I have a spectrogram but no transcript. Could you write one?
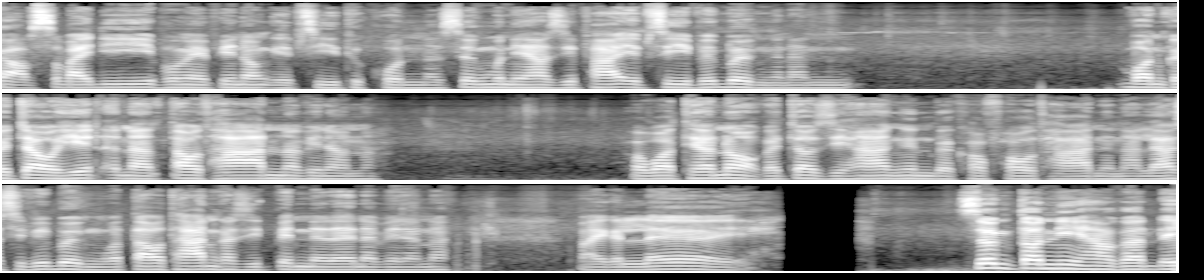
กับสบายดีพ่อแม่พี่น้อง FC ทุกคนนะซึ่งวันนี้เฮาสิพา FC ไปเบิ่งอันนั้นบอนกระเจ้าเฮ็ดอันนั้นเตาทานนะพี่น้องนะเพราะว่าแถวนอกกระเจ้าสิหาเงินแบบเขาเผาทานนะนะแล้วสิไปเบิ่งว่าเตาทานเขาสิเป็นอะไรนะพี่น้องนะไปกันเลย ซึ่งตอนนี้เฮาก็ได้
